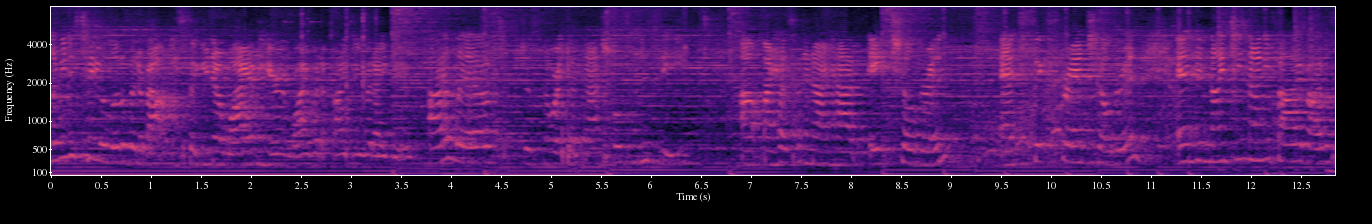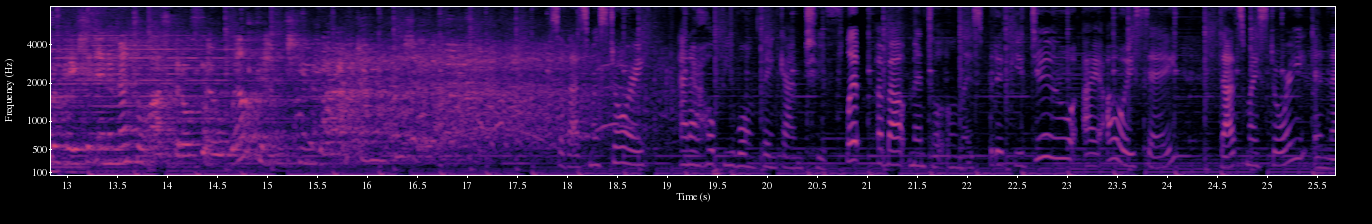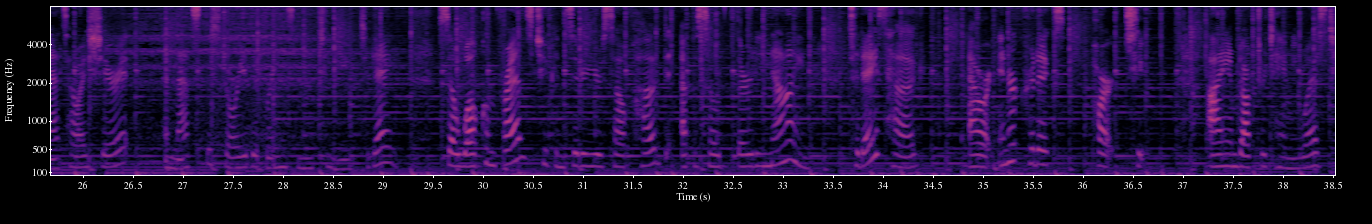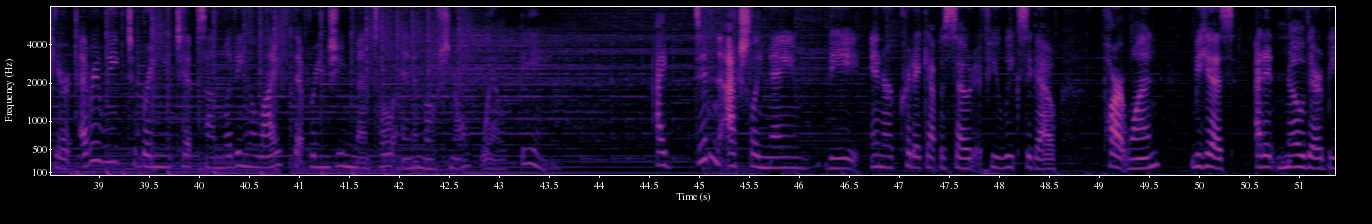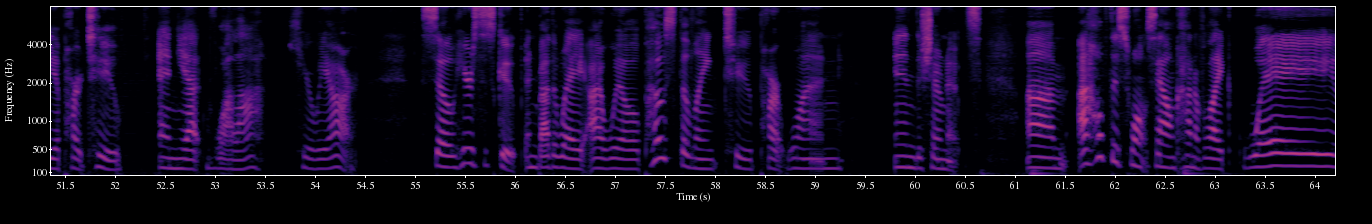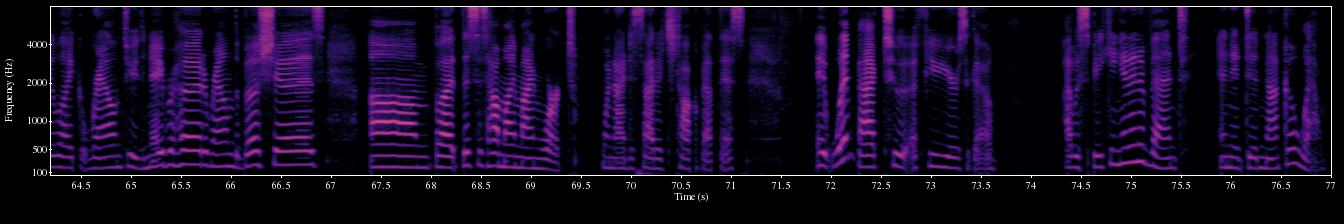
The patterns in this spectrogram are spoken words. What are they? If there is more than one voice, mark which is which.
Speaker 1: let me just tell you a little bit about me so you know why I'm here and why would I do what I do. I live just north of Nashville, Tennessee. Um, my husband and I have eight children and six grandchildren. And in 1995, I was a patient in a mental hospital. So welcome to your afternoon session.
Speaker 2: So that's my story. And I hope you won't think I'm too flip about mental illness. But if you do, I always say, that's my story and that's how I share it. And that's the story that brings me to you today. So, welcome, friends, to Consider Yourself Hugged, episode 39. Today's hug, Our Inner Critics, part 2. I am Dr. Tammy West here every week to bring you tips on living a life that brings you mental and emotional well being. I didn't actually name the Inner Critic episode a few weeks ago part 1 because I didn't know there'd be a part 2, and yet voila, here we are. So here's the scoop. And by the way, I will post the link to part 1 in the show notes. Um, I hope this won't sound kind of like way like round through the neighborhood, around the bushes, um, but this is how my mind worked when I decided to talk about this. It went back to a few years ago. I was speaking at an event and it did not go well.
